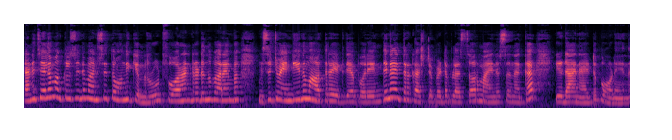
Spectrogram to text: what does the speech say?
കാരണം ചില മക്കൾസിന്റെ മനസ്സിൽ തോന്നിക്കും റൂട്ട് ഫോർ ഹൺഡ്രഡ് എന്ന് പറയുമ്പോൾ മിസ് ട്വന്റീന്ന് മാത്രം എഴുതിയാൽ പോരെ. എന്തിനാ ഇത്ര കഷ്ടപ്പെട്ട് പ്ലസ് ഓർ മൈനസ് എന്നൊക്കെ ഇടാനായിട്ട് പോണേന്ന്.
